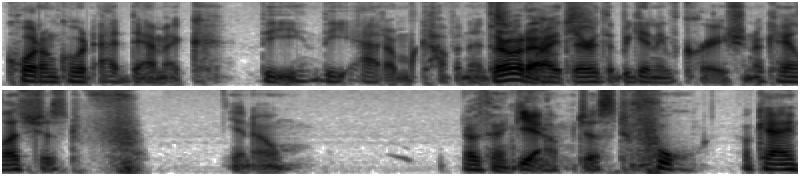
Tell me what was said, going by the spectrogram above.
quote unquote Adamic, the the Adam covenant, Throw it right out. there at the beginning of creation. Okay, let's just, you know, No, thank yeah, you. Yeah, just okay,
